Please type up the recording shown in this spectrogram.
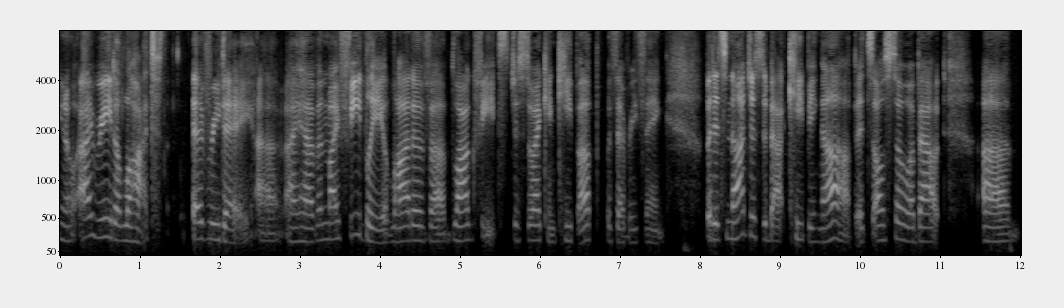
you know, I read a lot every day. Uh, I have in my Feedly a lot of uh, blog feeds just so I can keep up with everything. But it's not just about keeping up, it's also about um,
